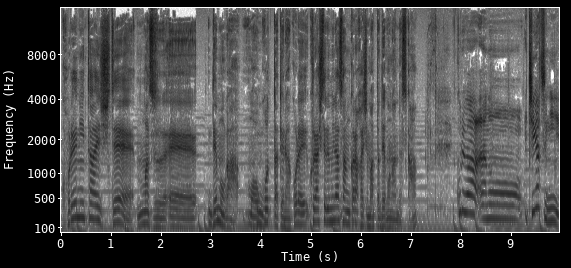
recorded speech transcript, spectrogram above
これに対してまず、えー、デモがもう起こったというのは、これ暮らしている皆さんから始まったデモなんですか？これはあの1月に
